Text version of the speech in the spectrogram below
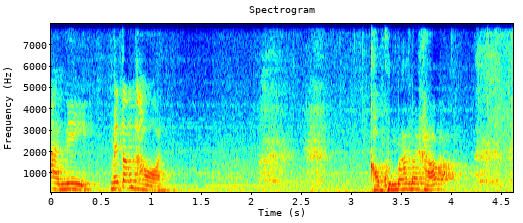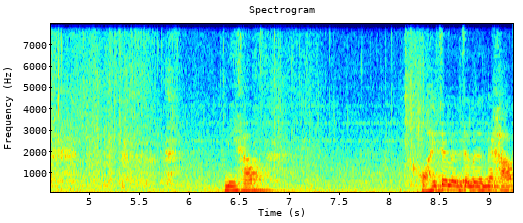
อันนี้ไม่ต้องทอน ขอบคุณมากนะครับ นี่ครับ ขอให้เจริญเจริญนะครับ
